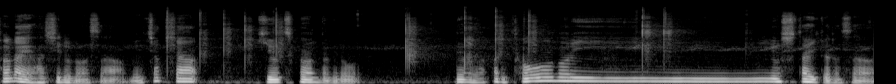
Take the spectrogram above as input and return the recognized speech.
都内走るのはさ、めちゃくちゃ気を使うんだけど、でもやっぱり遠乗りをしたいからさ、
